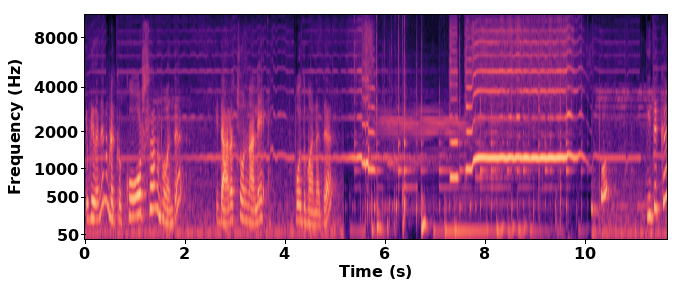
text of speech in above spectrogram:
இப்படி வந்து நம்மளுக்கு கோர்ஸாக நம்ம வந்து இதை அரைச்சோன்னாலே போதுமானது. இப்போ இதுக்கு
